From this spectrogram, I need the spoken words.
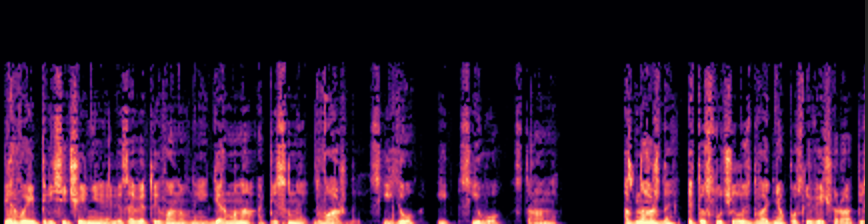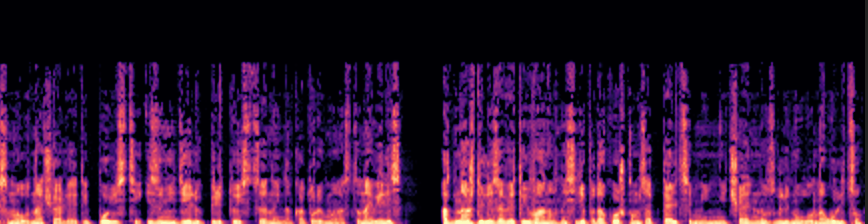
Первые пересечения Елизаветы Ивановны и Германа описаны дважды, с ее и с его стороны. Однажды, это случилось два дня после вечера, описанного в начале этой повести, и за неделю перед той сценой, на которой мы остановились, однажды Елизавета Ивановна, сидя под окошком за пяльцами, нечаянно взглянула на улицу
